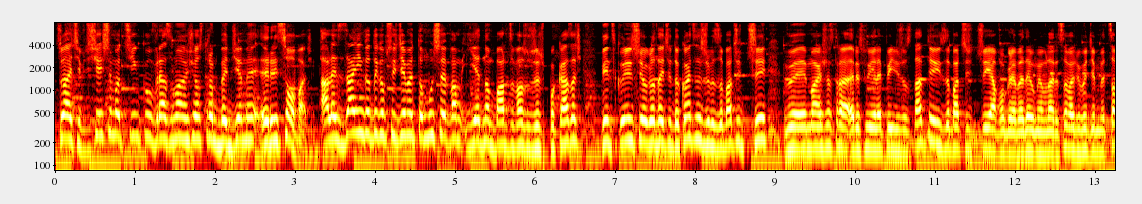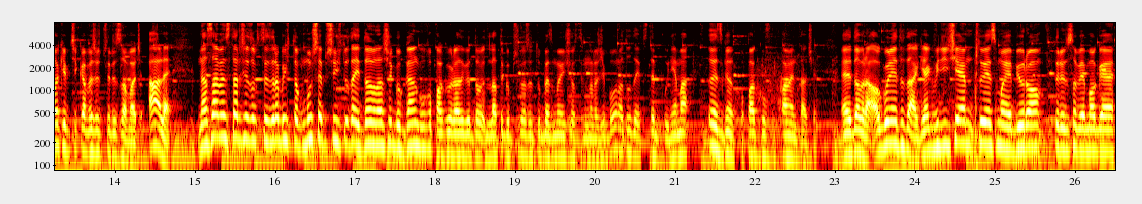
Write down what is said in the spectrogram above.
Słuchajcie, w dzisiejszym odcinku wraz z moją siostrą będziemy rysować, ale zanim do tego przejdziemy, to muszę wam jedną bardzo ważną rzecz pokazać, więc koniecznie oglądajcie do końca, żeby zobaczyć, czy y, moja siostra rysuje lepiej niż ostatnio i zobaczyć, czy ja w ogóle będę umiał narysować, bo będziemy całkiem ciekawe rzeczy rysować. Ale na samym starcie, co chcę zrobić, to muszę przyjść tutaj do naszego gangu chłopaków, dlatego, to, dlatego przychodzę tu bez mojej siostry na razie, bo ona tutaj wstępu nie ma. To jest gang chłopaków, pamiętacie. E, dobra, ogólnie to tak, jak widzicie, tu jest moje biuro, w którym sobie mogę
